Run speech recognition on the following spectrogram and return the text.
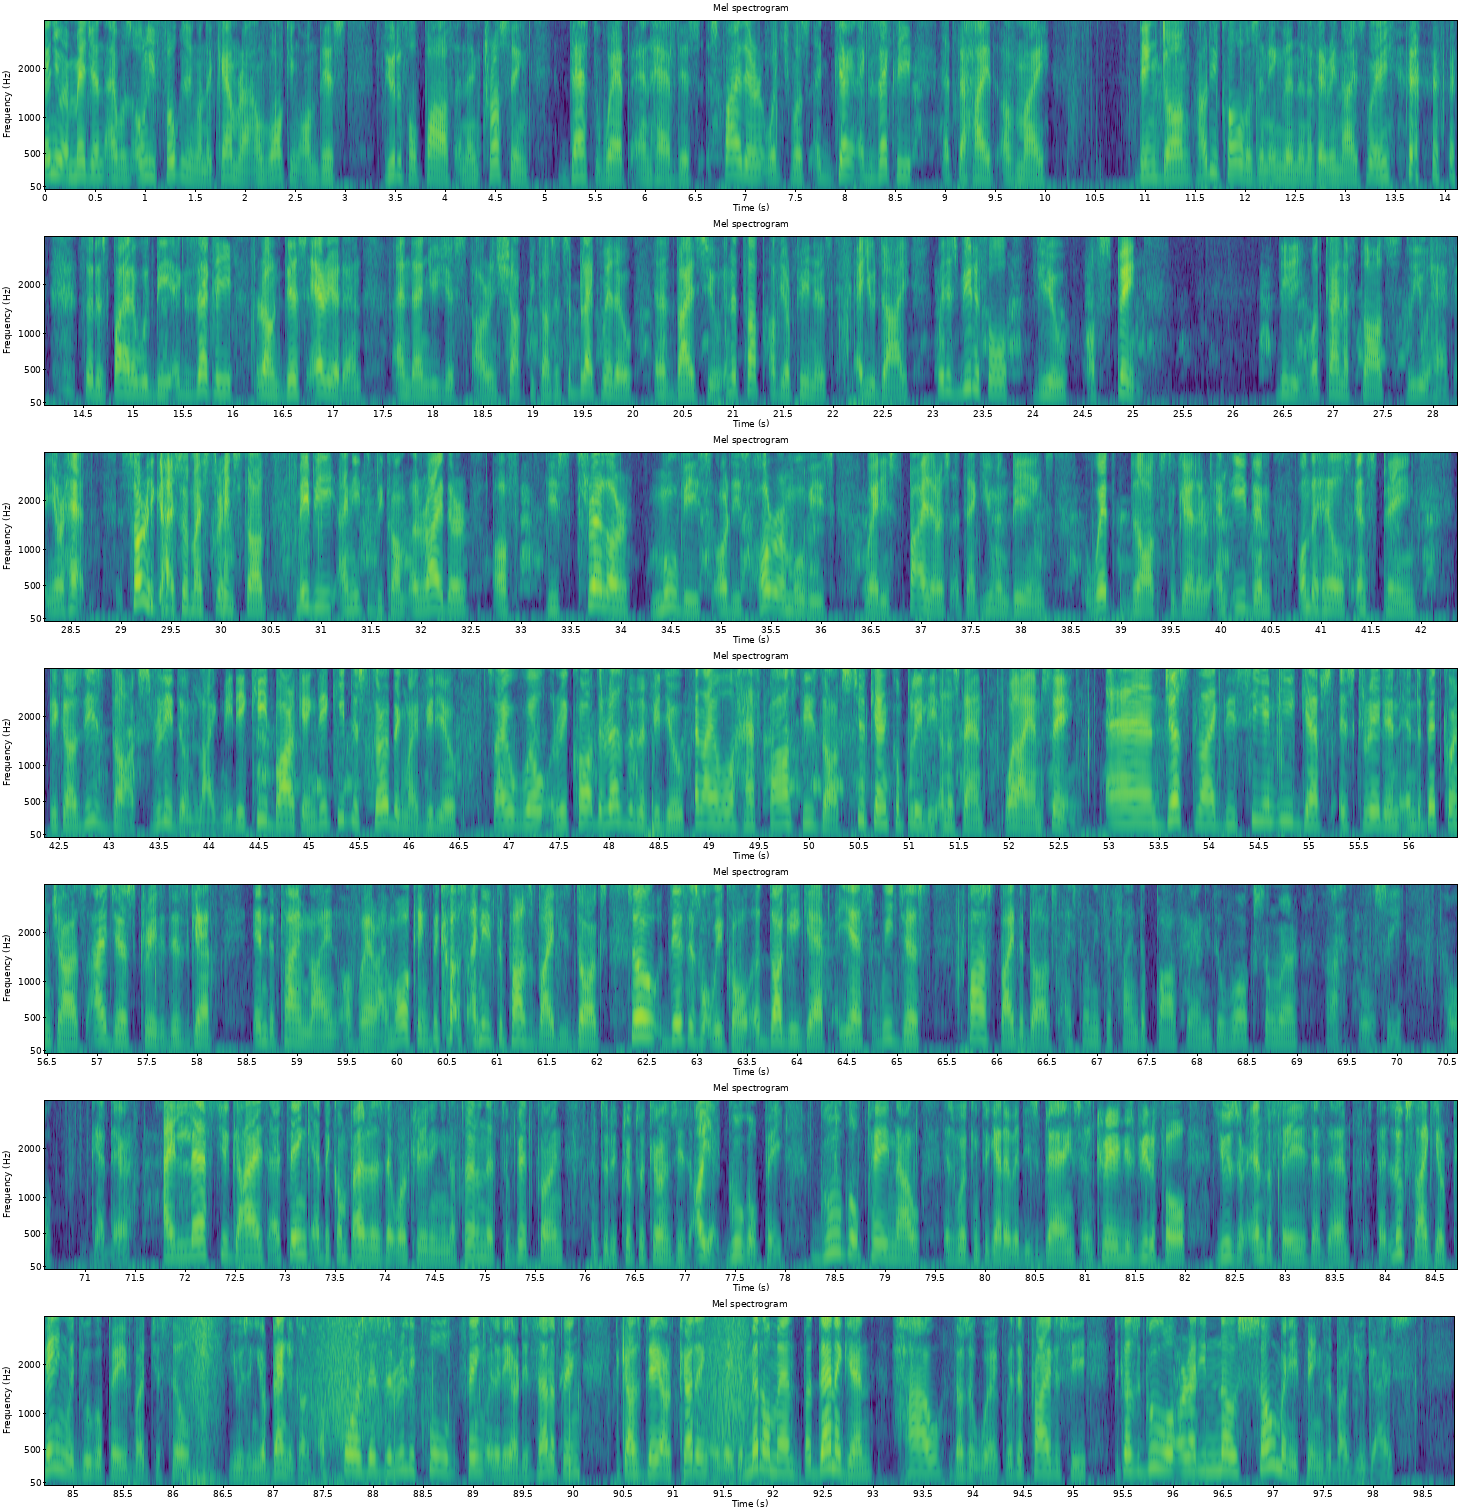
Can you imagine I was only focusing on the camera and walking on this beautiful path and then crossing that web and have this spider which was exactly at the height of my ding dong. How do you call this in England in a very nice way? So the spider would be exactly around this area then and then you just are in shock because it's a black widow and it bites you in the top of your penis and you die with this beautiful view of Spain. Didi what kind of thoughts do you have in your head sorry guys for my strange thoughts maybe I need to become a writer of these thriller movies or these horror movies where these spiders attack human beings with dogs together and eat them on the hills in Spain because these dogs really don't like me. They keep barking, they keep disturbing my video. So I will record the rest of the video and I will have passed these dogs. You can completely understand what I am saying. And just like the CME gaps is created in the Bitcoin charts, I just created this gap in the timeline of where I'm walking because I need to pass by these dogs. So this is what we call a doggy gap. Yes, we just passed by the dogs. I still need to find the path where I need to walk somewhere. Ah, we'll see. I will get there. I left you guys, I think, at the competitors that were creating an alternative to Bitcoin and to the cryptocurrencies. Oh yeah, Google Pay. Google Pay now is working together with these banks and creating this beautiful user interface that um, that looks like you're paying with Google Pay, but you're still using your bank account. Of course, this is a really cool thing that they are developing because they are cutting away the middleman. But then again, how does it work with the privacy? Because Google already knows so many things about you guys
